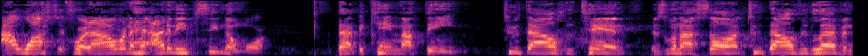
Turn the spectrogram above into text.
I watched it for an hour and a half. I didn't need to see no more. That became my theme. 2010 is when I saw it. 2011,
